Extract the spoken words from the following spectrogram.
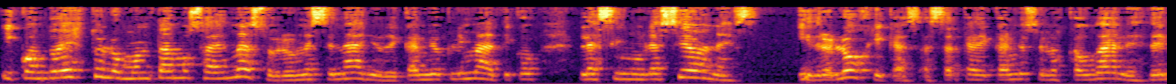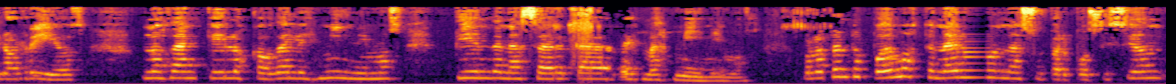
Y cuando esto lo montamos además sobre un escenario de cambio climático, las simulaciones hidrológicas acerca de cambios en los caudales de los ríos nos dan que los caudales mínimos tienden a ser cada vez más mínimos. Por lo tanto, podemos tener una superposición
